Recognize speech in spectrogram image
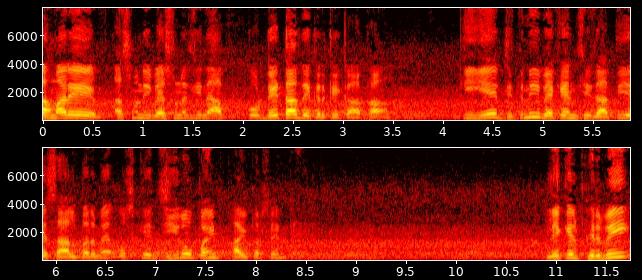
हमारे अश्विनी वैष्णव जी ने आपको डेटा दे करके कहा था कि ये जितनी वैकेंसी जाती है साल भर में, उसके 0.5 परसेंट है। लेकिन फिर भी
